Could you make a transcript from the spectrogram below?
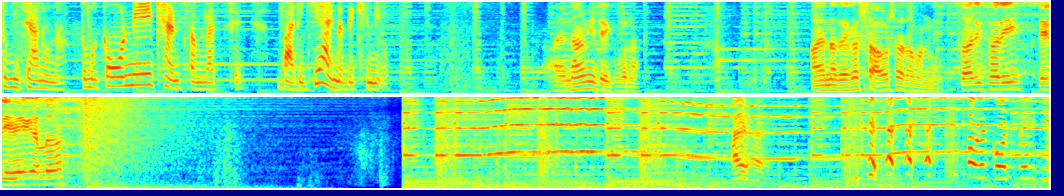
তুমি জানো না তোমাকে অনেক হ্যান্ডসাম লাগছে। বাড়ি গিয়ে আয়না দেখে নিও। আয়না আমি দেখব না। আয়না দেখার সাহস আর আমার নেই। সরি সরি দেরি হয়ে গেল। হায় হায় আপনি করছেন কি?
